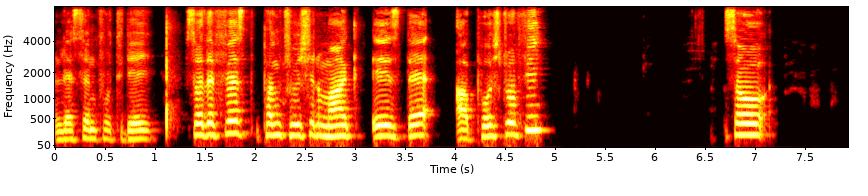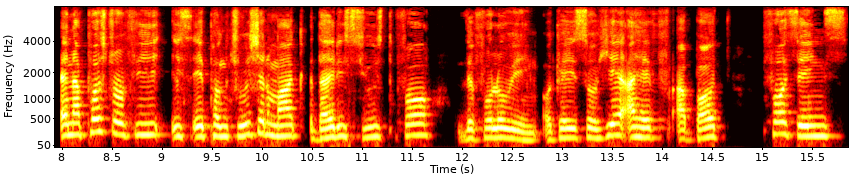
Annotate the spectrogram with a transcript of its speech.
lesson for today. So the first punctuation mark is the apostrophe. So an apostrophe is a punctuation mark that is used for the following. Okay, so here I have about four things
